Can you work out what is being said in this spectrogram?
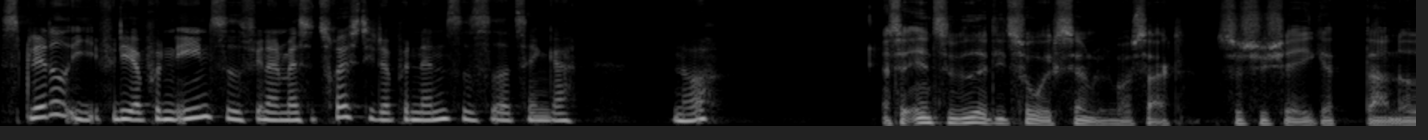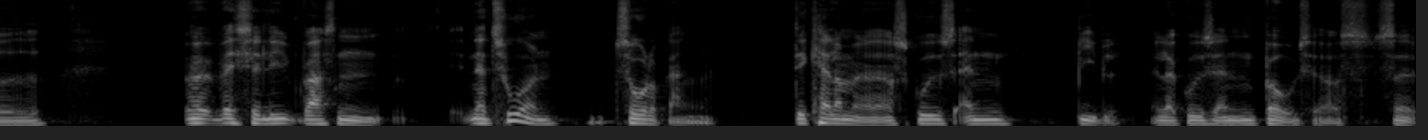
splittet i, fordi jeg på den ene side finder en masse trøst i det, og på den anden side sidder og tænker, nå, Altså indtil videre de to eksempler, du har sagt, så synes jeg ikke, at der er noget... Hvis jeg lige bare sådan... Naturen, solopgangen, det kalder man også Guds anden bibel, eller Guds anden bog til os. Så,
